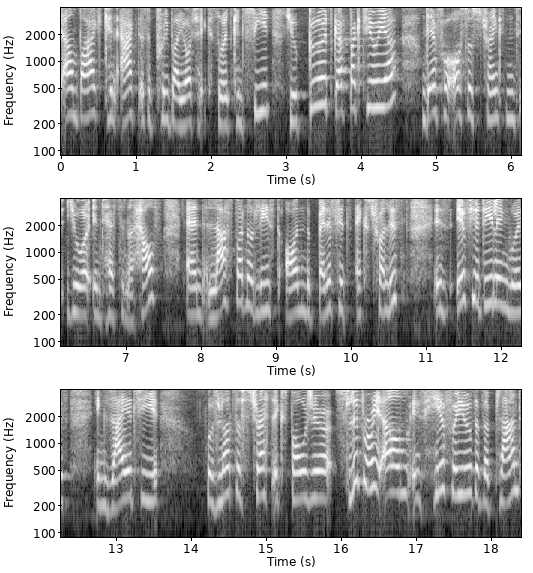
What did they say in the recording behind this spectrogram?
elm bark can act as a prebiotic, so it can feed your good gut bacteria, therefore also strengthen your intestinal health. And last but not least on the benefits extra list is if you're dealing with anxiety, with lots of stress exposure. Slippery elm is here for you of a plant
